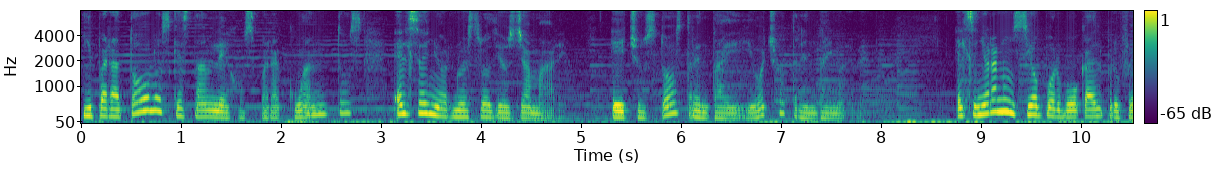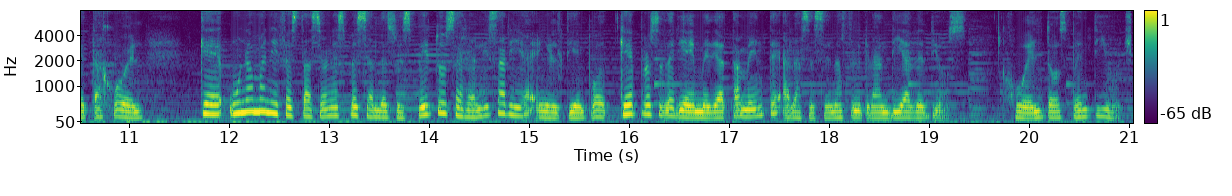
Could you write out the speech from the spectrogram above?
y para todos los que están lejos, para cuantos el Señor nuestro Dios llamare. Hechos 2, 38, 39. El Señor anunció por boca del profeta Joel que una manifestación especial de su espíritu se realizaría en el tiempo que procedería inmediatamente a las escenas del gran día de Dios. Joel 2.28.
